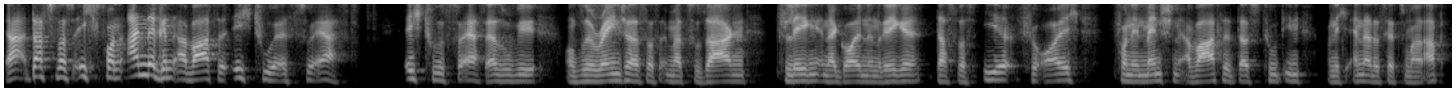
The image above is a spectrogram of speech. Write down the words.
Ja, das, was ich von anderen erwarte, ich tue es zuerst. Ich tue es zuerst. Ja, so wie unsere Rangers das immer zu sagen, pflegen in der goldenen Regel. Das, was ihr für euch von den Menschen erwartet, das tut ihnen. Und ich ändere das jetzt mal ab.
